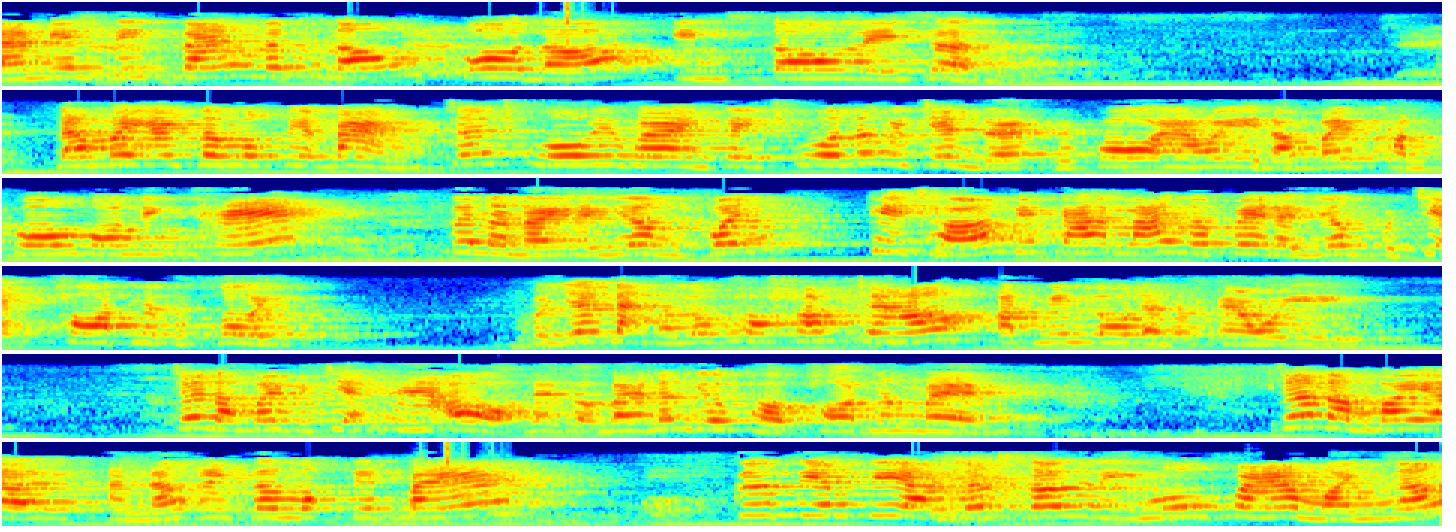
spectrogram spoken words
ដែលមានទីតាំងនៅក្នុង folder installation ដើម្បីអាចទៅមុខទៀតបានអញ្ចឹងឈ្មោះវាវែងបន្តិចឈ្មោះហ្នឹងវា generate before ឲ្យដើម្បី confirm warning ថាទិន្នន័យដែលយើងបំពេញភាគច្រើនវាកើតឡើងនៅពេលដែលយើងបញ្ជាក់ port នៅកតុយបើយើងដាក់ទៅលោកហោះហោះចោលអត់មាន load អានោះឲ្យទេចឹងដើម្បីបញ្ជាក់ថាអូ database ហ្នឹងយើងប្រើ port ហ្នឹងមែនចឹងដើម្បីឲ្យអាហ្នឹងអាចទៅមុខទៀតបានគឺទាមទារឲ្យយើងទៅ remove file មិញហ្នឹង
